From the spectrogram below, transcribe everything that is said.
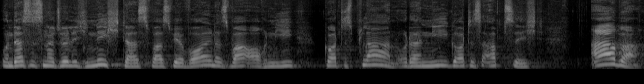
Und das ist natürlich nicht das, was wir wollen. Das war auch nie Gottes Plan oder nie Gottes Absicht. Aber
